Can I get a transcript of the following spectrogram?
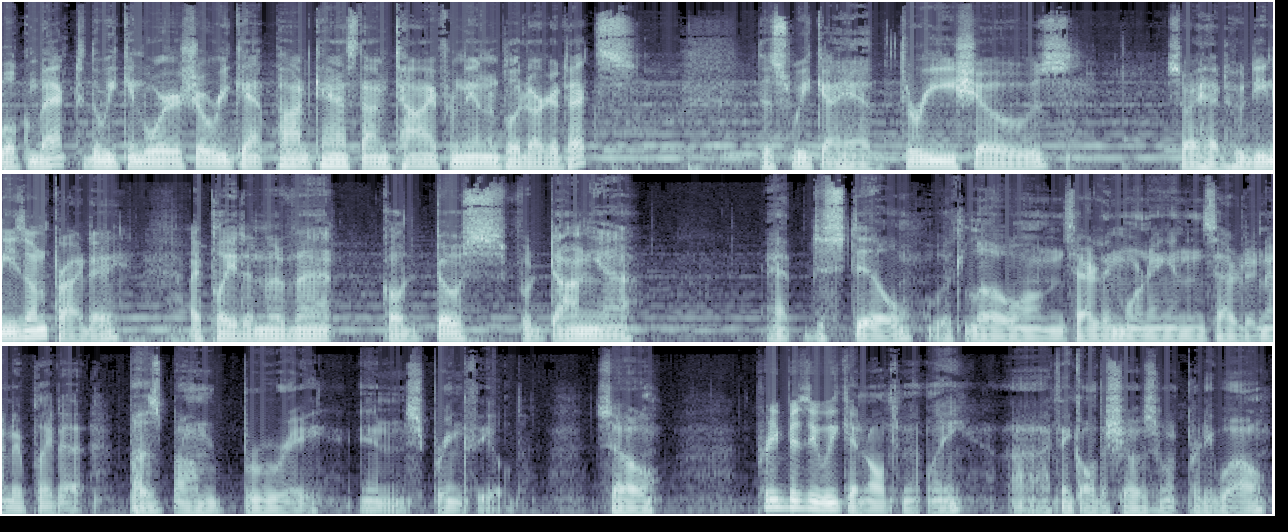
Welcome back to the Weekend Warrior Show Recap Podcast. I'm Ty from the Unemployed Architects. This week I had three shows. So I had Houdini's on Friday. I played an event called Dos Vodania at Destihl with Low on Saturday morning, and then Saturday night I played at Buzz Bomb Brewery in Springfield. So, pretty busy weekend ultimately. Uh, I think all the shows went pretty well.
